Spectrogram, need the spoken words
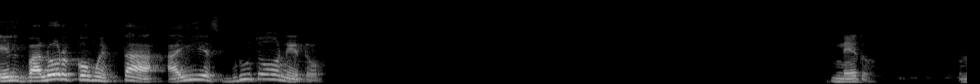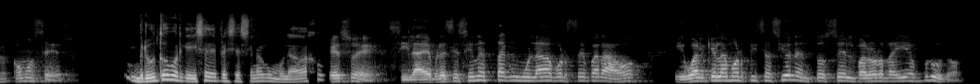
El valor como está ahí es bruto o neto. Neto. ¿Cómo sé eso? Bruto porque dice depreciación acumulada abajo. Eso es. Si la depreciación está acumulada por separado, igual que la amortización, entonces el valor de ahí es bruto.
